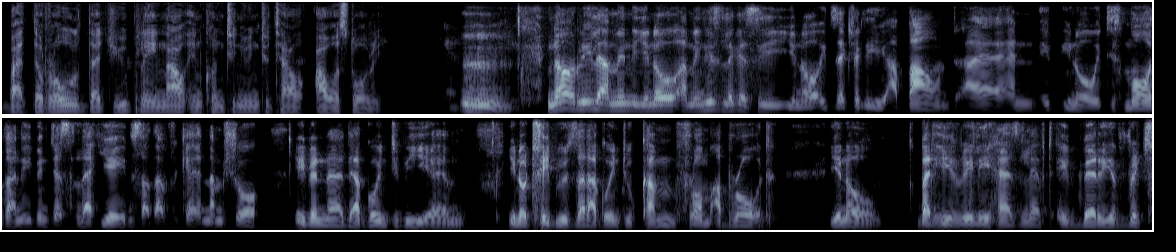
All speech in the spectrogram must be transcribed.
but the role that you play now in continuing to tell our story. Mhm. No, really. I mean, you know, I mean, his legacy, you know, it's actually abound, uh, and it, you know, it is more than even just like here in South Africa. And I'm sure even uh, there are going to be, um, you know, tributes that are going to come from abroad, you know. But he really has left a very rich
